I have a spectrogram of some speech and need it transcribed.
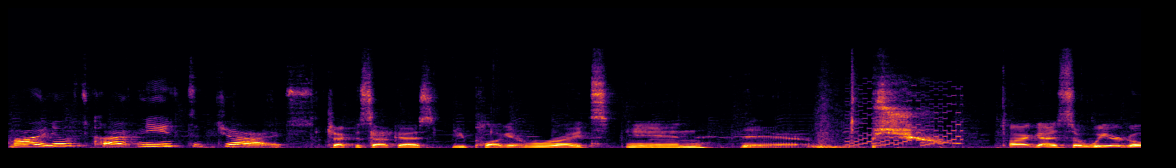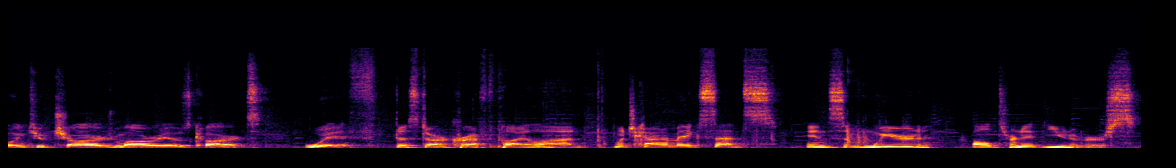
Mario's cart needs to charge. Check this out, guys. You plug it right in there. All right, guys, so we are going to charge Mario's cart with the StarCraft pylon, which kind of makes sense in some weird alternate universe.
